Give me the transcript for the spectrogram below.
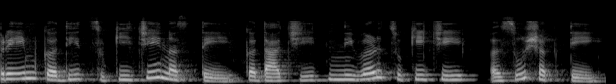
प्रेम कधी चुकीचे नसते. कदाचित निवड चुकीची असू शकते.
